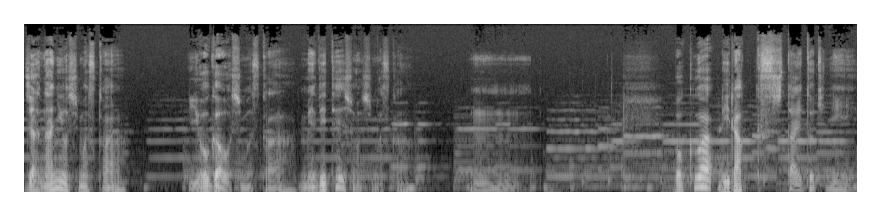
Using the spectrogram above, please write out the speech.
じゃあ何をしますか？ヨガをしますか？メディテーションしますか？うん。僕はリラックスしたい時に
